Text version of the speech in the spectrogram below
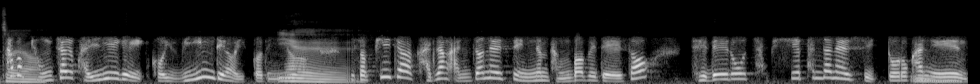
사법 경찰 관리에게 거의 위임되어 있거든요. 예. 그래서 피의자가 가장 안전할 수 있는 방법에 대해서 제대로 적시에 판단할 수 있도록 하는 음.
